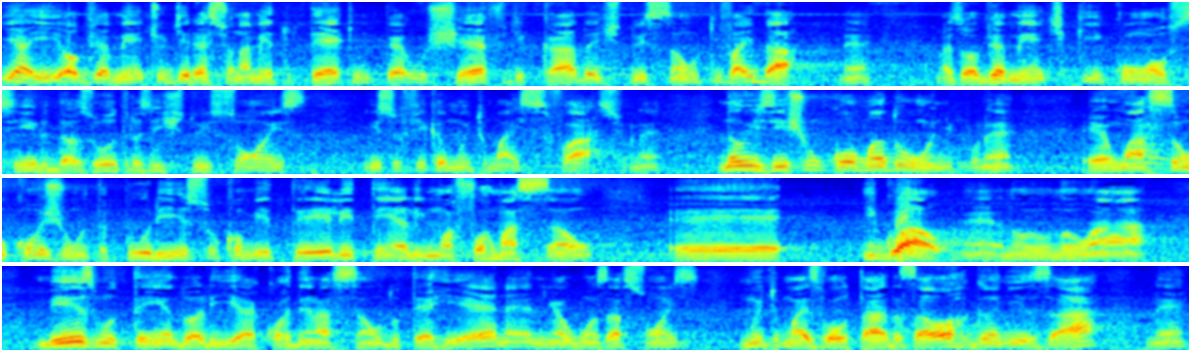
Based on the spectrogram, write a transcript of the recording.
e aí, obviamente, o direcionamento técnico é o chefe de cada instituição que vai dar. Né? Mas, obviamente, que com o auxílio das outras instituições, isso fica muito mais fácil. Né? Não existe um comando único, né? é uma ação conjunta. Por isso, o comitê ele tem ali uma formação é, igual. Né? Não, não há mesmo tendo ali a coordenação do TRE, né, em algumas ações, muito mais voltadas a organizar né,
